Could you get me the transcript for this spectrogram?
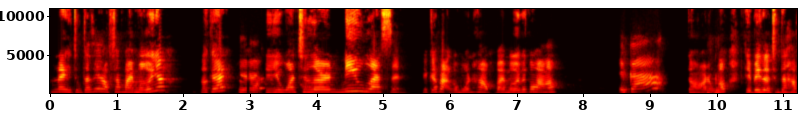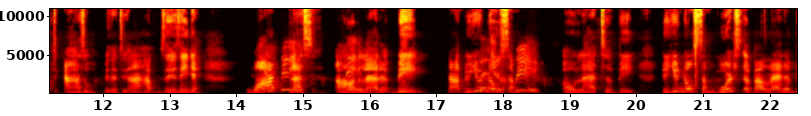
Hôm nay thì chúng ta sẽ học sang bài mới nhá. Okay? Yeah. Do you want to learn new lesson? Thì các bạn có muốn học bài mới với cô Hoàng không? Thì có. Có đúng không? Thế bây giờ chúng ta học chữ A rồi. Bây giờ chúng ta học chữ gì nhỉ? What lesson? Ah, the letter B. Now, do you know some B. Oh, letter B. Do you know some words about letter B?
